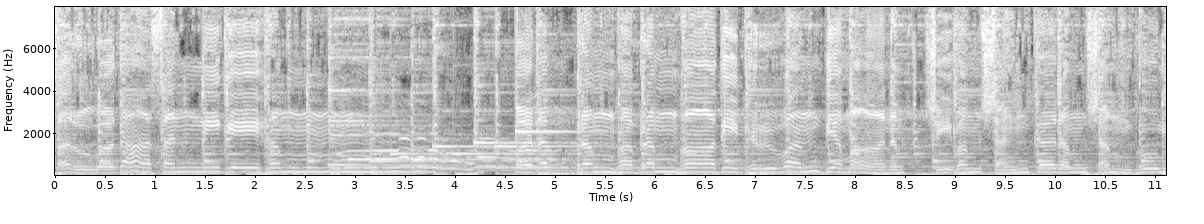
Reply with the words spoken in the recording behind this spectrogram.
सर्वदा सन्निगेहम् परब्रह्म ब्रह्मादिभिर्वन्द्यमानं शिवं शङ्करं शम्भुमीशानमीढे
